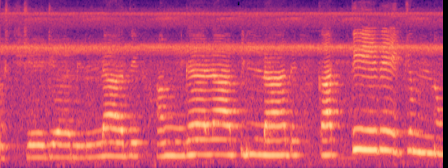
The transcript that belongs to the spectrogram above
ആശ്ചര്യമില്ലാതെ അങ്കലാപ്പില്ലാതെ കത്തിയിരിക്കുന്നു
